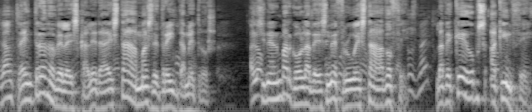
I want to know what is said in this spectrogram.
La entrada de la escalera está a más de 30 metros. Sin embargo, la de Snefru está a 12, la de Keops a 15.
